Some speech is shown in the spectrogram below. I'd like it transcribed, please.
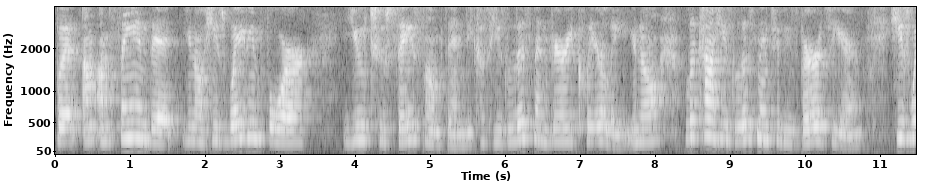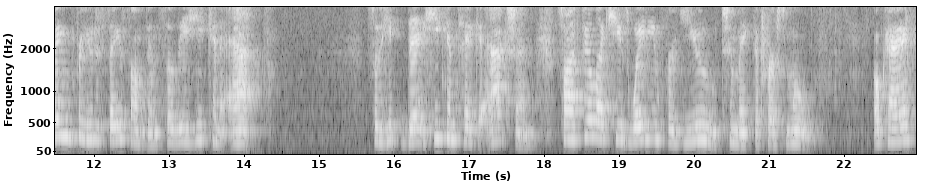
But I'm, I'm saying that, you know, he's waiting for you to say something because he's listening very clearly, you know. Look how he's listening to these birds here. He's waiting for you to say something so that he can act so he, that he can take action. So I feel like he's waiting for you to make the first move. Okay?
